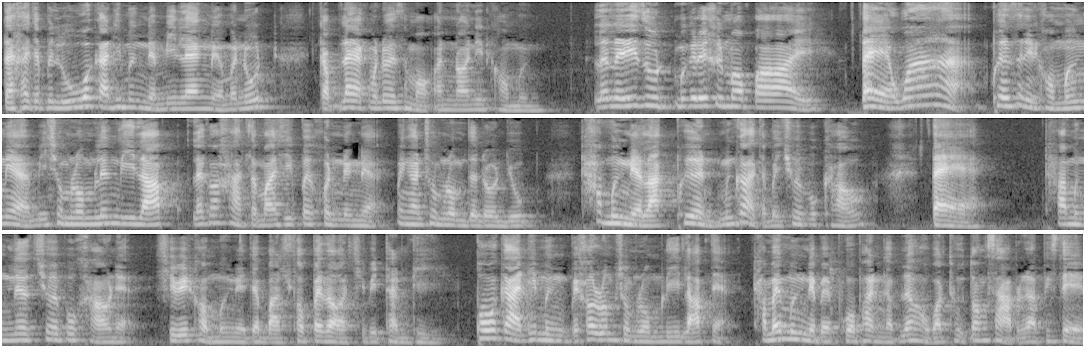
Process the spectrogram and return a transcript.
แต่ใครจะไปรู้ว่าการที่มึงเนี่ยมีแรงเหนือมนุษย์ กับแลกมาด้วยสมองอันน้อยนิดของมึง และในที่สุดมึงก็ได้ขึ้นมปลายแต่ว่าเพื่อนสนิทของมึงเนี่ยมีชมรมเรื่องลี้ลับ แล้วก็ขาดสมาชิกไปคนหนึ่งเนี่ยไม่งั้นชมรมจะโดนยุบ ถ้ามึงเนี่ยรักเพื่อนมึงก็อาจจะไปช่วยพวกเขา แต่ถ้ามึงเลือกช่วยพวกเขาเนี่ยชีวิตของมึงเนี่ยจะบัดซบไปตลอดชีวิตทันทีเพราะว่าการที่มึงไปเข้าร่วมชมรมลี้ลับเนี่ยทำให้มึงเนี่ยไปพัวพันกับเรื่องของวัตถุต้องสาบระดับพิเศษ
